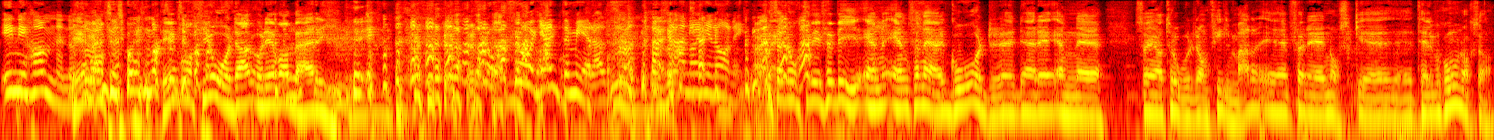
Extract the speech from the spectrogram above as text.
inne i hamnen og Det så var, om. og det var fjordar och det var berg. Frå- Fråga inte mer alltså. Han har ingen aning. Och sen åkte vi förbi en, en sån här gård där det är en eh, som jag tror de filmar eh, för norsk eh, television också.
